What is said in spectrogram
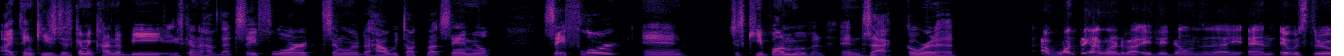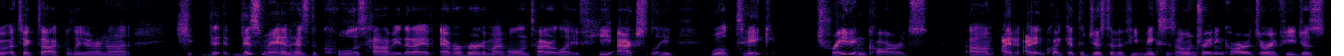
I think he's just going to kind of be he's going to have that safe floor, similar to how we talked about Samuel. Safe floor and just keep on moving. And Zach, go right ahead. Uh, one thing I learned about AJ Dillon today, and it was through a TikTok, believe it or not. Th- this man has the coolest hobby that I have ever heard in my whole entire life. He actually will take trading cards. Um, I, I didn't quite get the gist of if he makes his own trading cards or if he just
